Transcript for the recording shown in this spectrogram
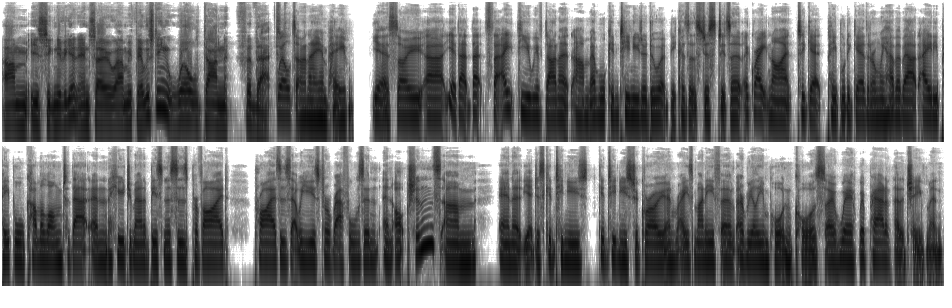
um is significant, and so um if they're listening, well done for that. Well done, AMP. Yeah, so uh, yeah, that that's the eighth year we've done it, um, and we'll continue to do it because it's just it's a, a great night to get people together, and we have about eighty people come along to that, and a huge amount of businesses provide prizes that we use for raffles and, and auctions, um, and it yeah just continues continues to grow and raise money for a really important cause. So we're we're proud of that achievement.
